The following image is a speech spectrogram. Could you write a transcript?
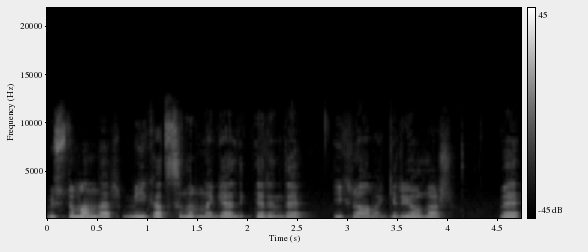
Müslümanlar Mikat sınırına geldiklerinde ihrama giriyorlar ve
